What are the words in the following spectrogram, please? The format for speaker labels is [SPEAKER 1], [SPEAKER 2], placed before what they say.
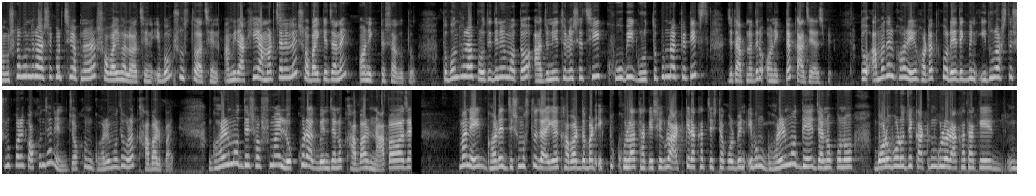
[SPEAKER 1] নমস্কার বন্ধুরা, আশা করছি আপনারা সবাই ভালো আছেন এবং সুস্থ আছেন। আমি রাখি, আমার চ্যানেলে সবাইকে জানাই অনেকটা স্বাগত। তো বন্ধুরা, প্রতিদিনের মতো আজও নিয়ে চলে এসেছি খুবই গুরুত্বপূর্ণ একটা টিপস, যেটা আপনাদের অনেকটা কাজে আসবে। তো আমাদের ঘরে হঠাৎ করে দেখবেন ইঁদুর আসতে শুরু করে কখন জানেন? যখন ঘরের মধ্যে ওরা খাবার পায়। ঘরের মধ্যে সবসময় লক্ষ্য রাখবেন যেন খাবার না পাওয়া যায়। মানে ঘরের যে সমস্ত জায়গায় খাবার দাবার একটু খোলা থাকে, সেগুলো আটকে রাখার চেষ্টা করবেন এবং ঘরের মধ্যে যেন কোনো বড় বড় যে কার্টুনগুলো রাখা থাকে,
